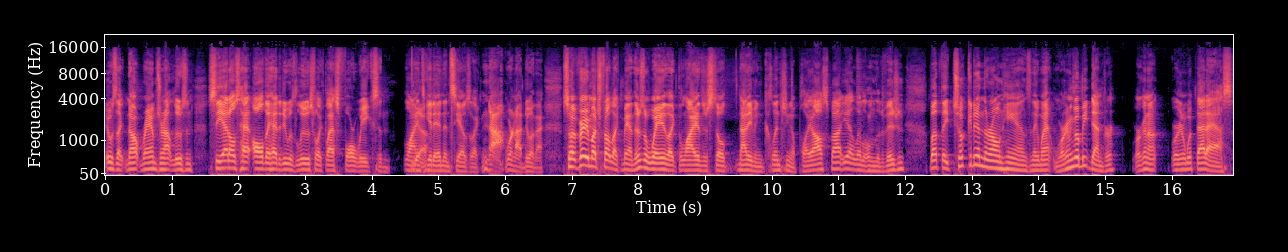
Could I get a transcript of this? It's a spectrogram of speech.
It was like, no, Rams are not losing. Seattle's had all they had to do was lose for like the last four weeks, and Lions Yeah. get in, and Seattle's like, nah, we're not doing that. So it very much felt like, man, there's a way like the Lions are still not even clinching a playoff spot yet, let alone the division. But they took it in their own hands, and they went, we're gonna go beat Denver. We're gonna we're gonna whip that ass,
